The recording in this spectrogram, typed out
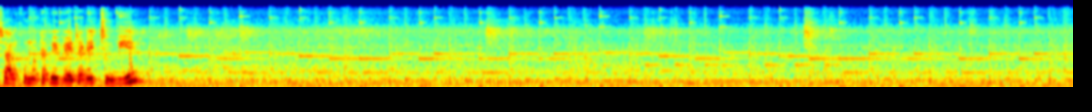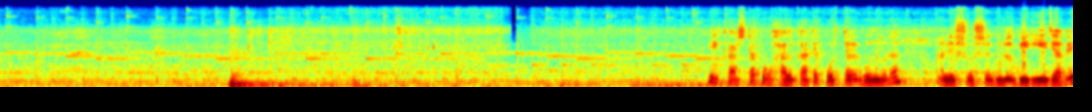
চাল কুমড়োটাকে ব্যাটারে চুবিয়ে এই কাজটা খুব হালকাতে করতে হবে বন্ধুরা মানে সর্ষেগুলো বেরিয়ে যাবে।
